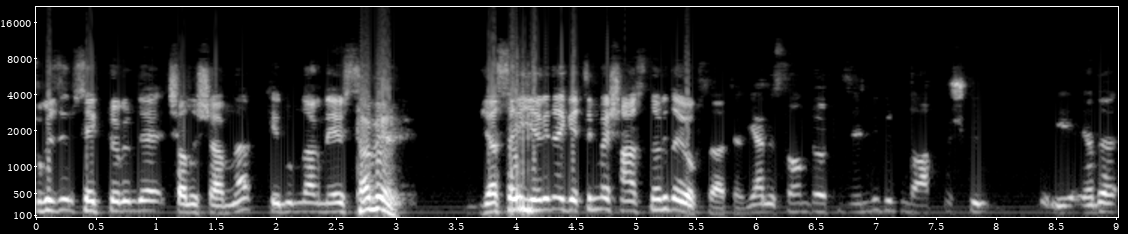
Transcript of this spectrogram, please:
turizm sektöründe çalışanlar ki bunlar mevsim Tabii. Yasayı yerine getirme şansları da yok zaten. Yani son 450 günde 60 gün ya da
